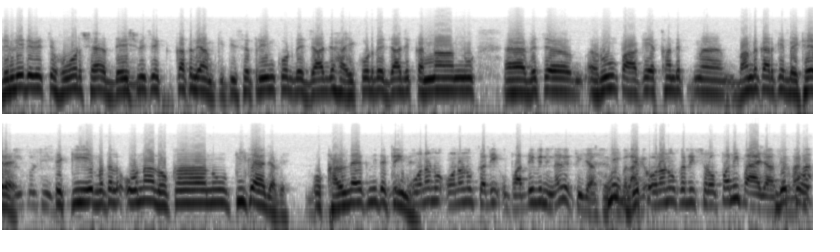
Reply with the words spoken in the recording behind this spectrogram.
ਦਿੱਲੀ ਦੇ ਵਿੱਚ ਹੋਰ ਸ਼ਹਿਰ ਦੇਸ਼ ਵਿੱਚ ਇੱਕ ਕਤਲੇਆਮ ਕੀਤੀ। ਸੁਪਰੀਮ ਕੋਰਟ ਦੇ ਜੱਜ ਹਾਈ ਕੋਰਟ ਦੇ ਜੱਜ ਕੰਨਾਂ ਨੂੰ ਵਿੱਚ ਰੂਮ ਪਾ ਕੇ ਅੱਖਾਂ ਦੇ ਬੰਦ ਕਰਕੇ ਬੈਠੇ ਰਹੇ। ਤੇ ਕੀ ਮਤਲਬ ਉਹਨਾਂ ਲੋਕਾਂ ਨੂੰ ਕੀ ਕਿਹਾ ਜਾਵੇ? ਉਹ ਖਲਨਾਇਕ ਨਹੀਂ ਤਾਂ ਕੀ ਨੇ? ਉਹਨਾਂ ਨੂੰ ਉਹਨਾਂ ਨੂੰ ਕਦੀ ਉਪਾਧੀ ਵੀ ਨਹੀਂ ਨਾ ਦਿੱਤੀ ਜਾ ਸਕਦੀ ਬੁਲਾ ਕੇ। ਉਹਨਾਂ ਨੂੰ ਕਦੀ ਸਰੋਪਾ ਨਹੀਂ ਪਾਇਆ ਜਾ ਸਕਦਾ ਦੇਖੋ, ਨਾ।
